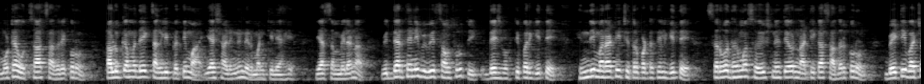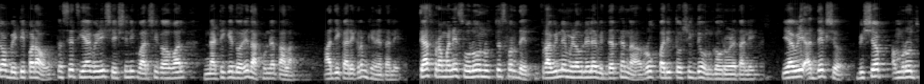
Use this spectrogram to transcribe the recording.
मोठ्या उत्साहात साजरे करून तालुक्यामध्ये एक चांगली प्रतिमा या शाळेने निर्माण केली आहे. या संमेलनात विद्यार्थ्यांनी विविध सांस्कृतिक देशभक्तीपर गीते हिंदी मराठी चित्रपटातील गीते सर्वधर्म सहिष्णुतेवर नाटिका सादर करून बेटी बचाव बेटी पढाव तसेच यावेळी शैक्षणिक वार्षिक अहवाल नाटिकेद्वारे दाखवण्यात आला. आदी कार्यक्रम घेण्यात आले. त्याचप्रमाणे सोलो नृत्य स्पर्धेत प्रावीण्य मिळवलेल्या विद्यार्थ्यांना रोख पारितोषिक देऊन गौरवण्यात आले. यावेळी अध्यक्ष बिशप अमरोज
